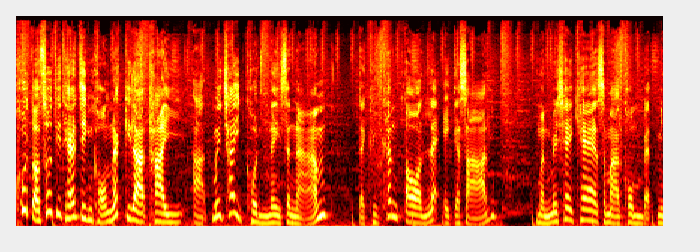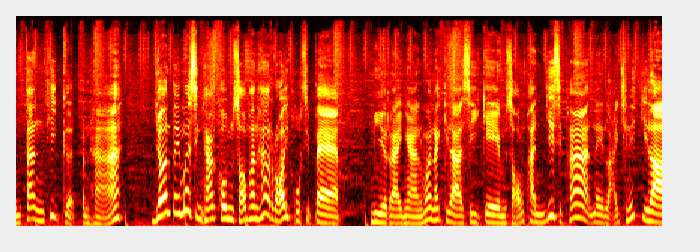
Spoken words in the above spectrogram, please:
คู่ต่อสู้ที่แท้จริงของนักกีฬาไทยอาจไม่ใช่คนในสนาม แต่คือขั้นตอนและเอกสาร มันไม่ใช่แค่สมาคมแบดมินตันที่เกิดปัญหา ย้อนไปเมื่อสิงหาคม 2568 มีรายงานว่านักกีฬาซีเกม 2025 ในหลายชนิดกีฬา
